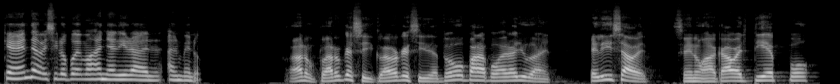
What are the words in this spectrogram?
qué vende, a ver si lo podemos añadir al, al menú. Claro, claro que sí, claro que sí, de todo para poder ayudar. Elizabeth, se nos acaba el tiempo.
